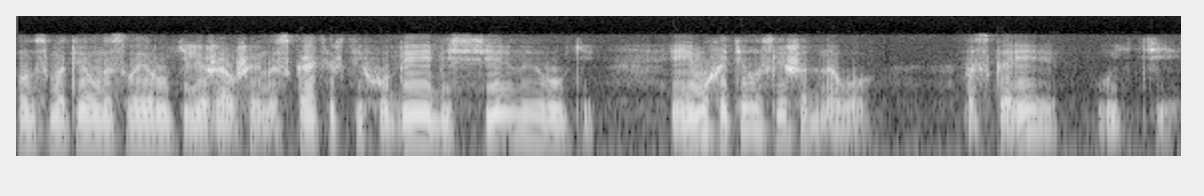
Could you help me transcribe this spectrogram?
Он смотрел на свои руки, лежавшие на скатерти, худые, бессильные руки, и ему хотелось лишь одного — поскорее уйти.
